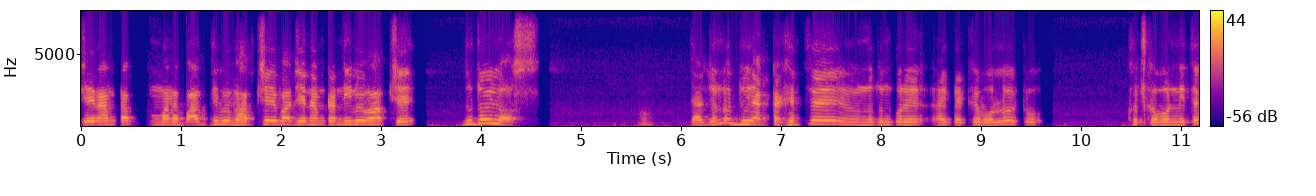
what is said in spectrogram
যে নামটা মানে বাদ দিবে ভাবছে বা যে নামটা নিবে ভাবছে দুটোই লস যার জন্য দুই একটা ক্ষেত্রে নতুন করে আইপ্যাককে বলল একটু খোঁজ খবর নিতে।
